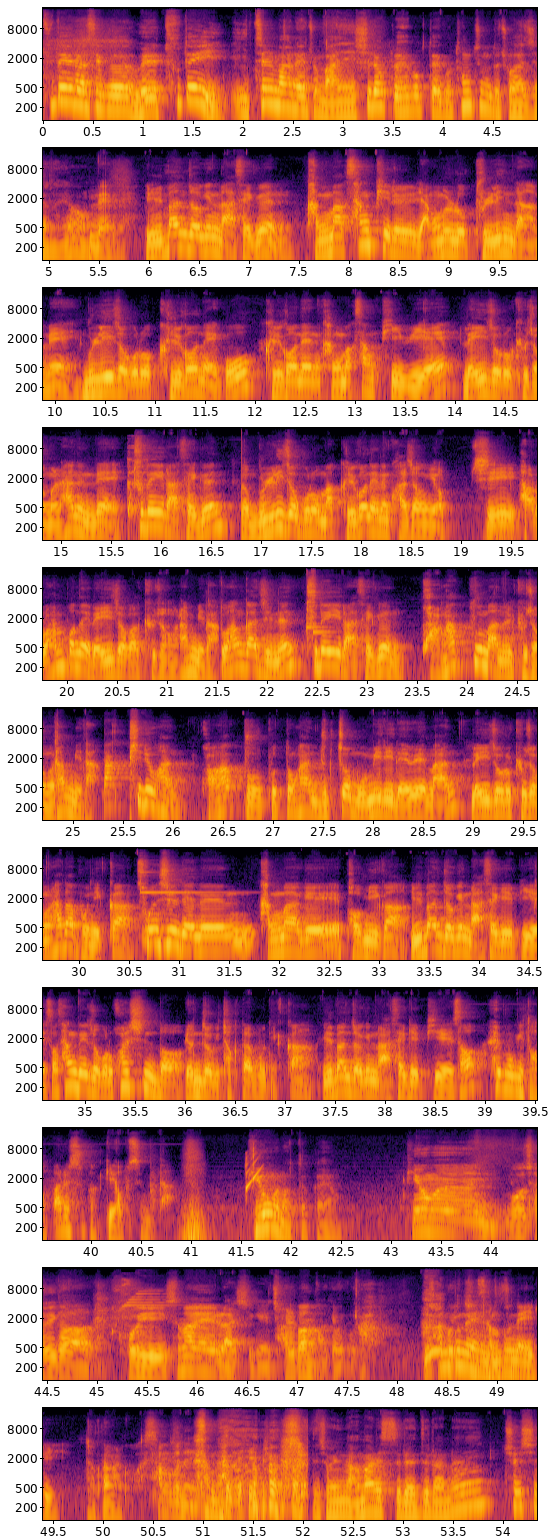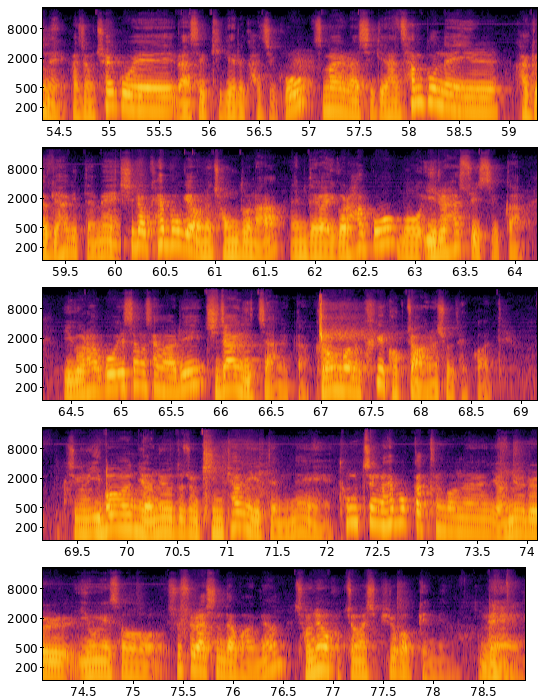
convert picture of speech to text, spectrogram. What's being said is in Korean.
투데이 라섹은 왜 투데이 이틀 만에 좀 많이 시력도 회복되고 통증도 좋아지잖아요. 네. 일반적인 라섹은 각막 상피를 약물로 불린 다음에 물리적으로 긁어내고 긁어낸 각막 상피 위에 레이저로 교정을 하는데 투데이 라섹은 물리적으로 막 긁어내는 과정이 없 이 바로 한 번에 레이저가 교정을 합니다. 또 한 가지는 투데이 라섹은 광학부만을 교정을 합니다. 딱 필요한 광학부 보통 한 6.5mm 내외만 레이저로 교정을 하다 보니까 손실되는 각막의 범위가 일반적인 라섹에 비해서 상대적으로 훨씬 더 면적이 적다 보니까 일반적인 라섹에 비해서 회복이 더 빠를 수밖에 없습니다. 비용은 어떨까요? 비용은 뭐 저희가 거의 스마일 라식의 절반 가격으로 하고 3분의 1. 있죠. 3분의 1이 적당할 것 같습니다. 3분의 1. 3분의 1. 저희는 아마리스 레드라는 최신의 가장 최고의 라섹 기계를 가지고 스마일 라식의 한 3분의 1 가격에 하기 때문에 시력 회복의 어느 정도나 아니면 내가 이걸 하고 뭐 일을 할 수 있을까 이걸 하고 일상생활이 지장이 있지 않을까 그런 거는 크게 걱정 안 하셔도 될 것 같아요. 지금 이번 연휴도 좀 긴 편이기 때문에 통증 회복 같은 거는 연휴를 이용해서 수술하신다고 하면 전혀 걱정하실 필요가 없겠네요. 네.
